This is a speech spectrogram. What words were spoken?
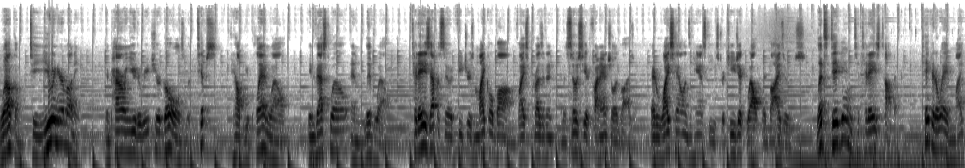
Welcome to You and Your Money, empowering you to reach your goals with tips to help you plan well, invest well, and live well. Today's episode features Michael Baum, Vice President and Associate Financial Advisor at Weiss Hale and Zahansky Strategic Wealth Advisors. Let's dig into today's topic. Take it away, Mike.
